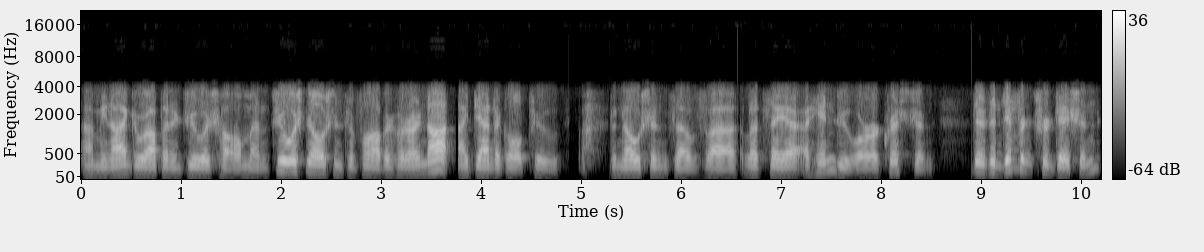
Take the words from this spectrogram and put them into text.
i mean i grew up in a jewish home and jewish notions of fatherhood are not identical to the notions of uh, let's say a, a hindu or a christian there's a Mm-hmm. different tradition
